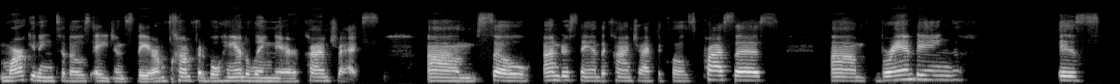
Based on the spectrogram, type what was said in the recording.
marketing to those agents there. I'm comfortable handling their contracts. Um, so understand the contract to close process. Um, branding is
